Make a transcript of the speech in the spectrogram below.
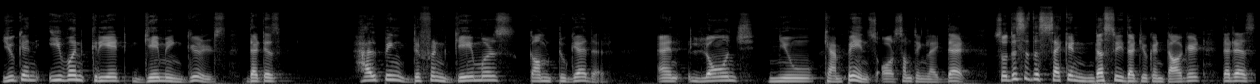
you can even create gaming guilds that is helping different gamers come together and launch new campaigns or something like that. So this is the second industry that you can target that has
